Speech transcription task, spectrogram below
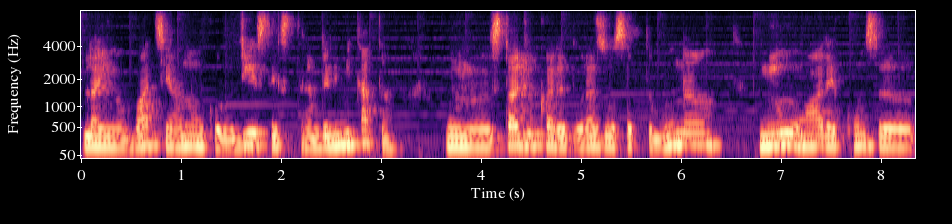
la inovația în oncologie este extrem de limitată. Un stagiu care durează o săptămână nu are cum să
